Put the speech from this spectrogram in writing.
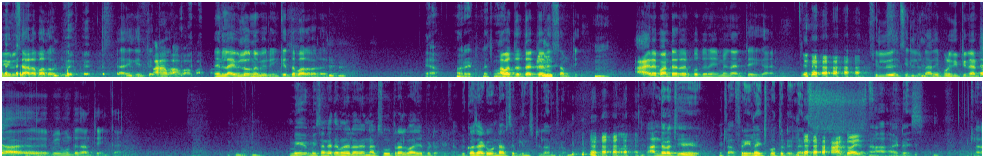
వీరు చాలా it. నేను లైవ్లో ఉన్న వీరు ఇంకెంత బాధపడాలి దట్ దట్ ఇస్ సంథింగ్ ఆయన రేపు అంటారు రేపు పొద్దున ఏమైంది? అంతే ఇక. ఆయన చిల్లు చిల్లు నాది. ఇప్పుడు తిట్టినంటే ఏముంటుంది? అంతే ఇంకా. మీ మీ సంగతి ఏమో తెలియదు నాకు సూత్రాలు బాగా చెప్పేటోళ్ళు ఇట్లా. Because I don't have siblings to learn from అందరు వచ్చి ఇట్లా ఫ్రీలో ఇచ్చిపోతుండే అడ్వైస్ అడ్వైస్ ఇట్లా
